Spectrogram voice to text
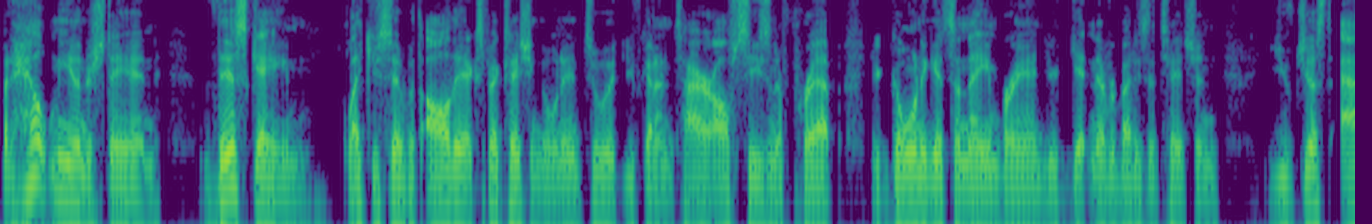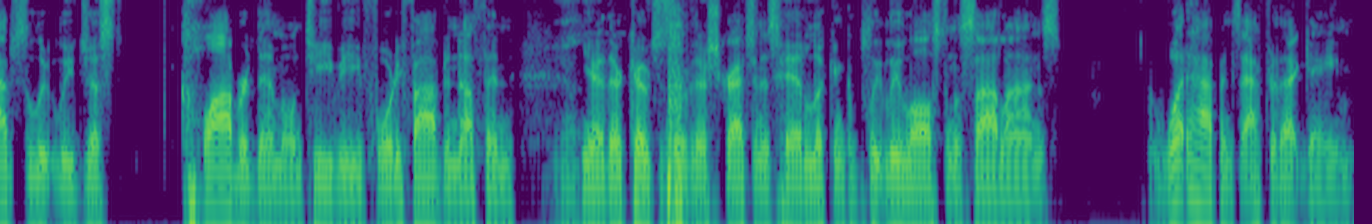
but help me understand this game. Like you said, with all the expectation going into it, you've got an entire offseason of prep. You're going against a name brand. You're getting everybody's attention. You've just absolutely just clobbered them on TV, 45 to nothing. Yeah. You know, their coach is over there scratching his head, looking completely lost on the sidelines what happens after that game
